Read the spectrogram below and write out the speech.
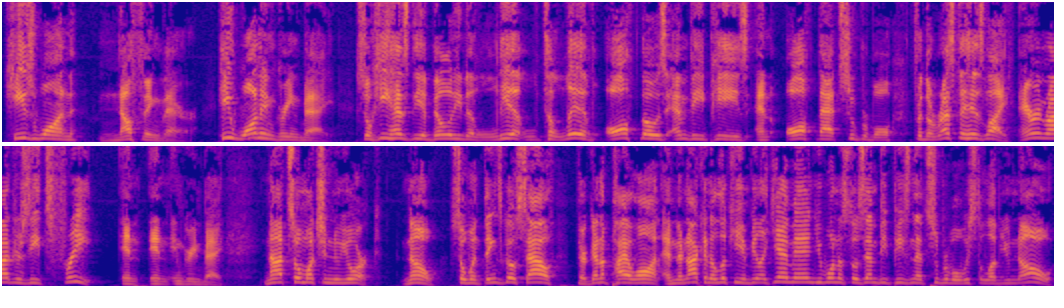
he's won nothing there. He won in Green Bay. So he has the ability to live, to live off those MVPs and off that Super Bowl for the rest of his life. Aaron Rodgers eats free in, in, in Green Bay. Not so much in New York. No. So when things go south, they're going to pile on and they're not going to look at you and be like, yeah, man, you won us those MVPs in that Super Bowl. We still love you. No,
